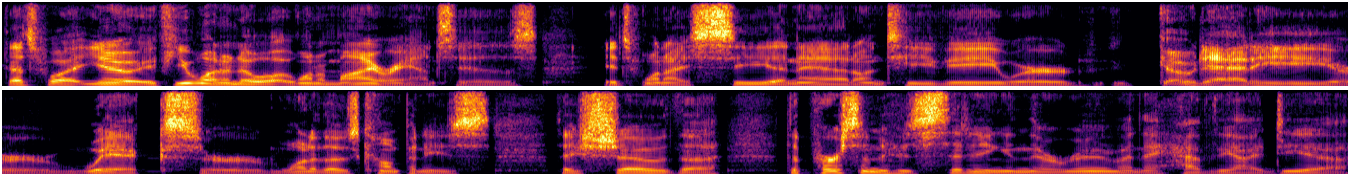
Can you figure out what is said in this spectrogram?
That's why, you know, if you want to know what one of my rants is, it's when I see an ad on TV where GoDaddy or Wix or one of those companies, they show the the person who's sitting in their room and they have the idea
